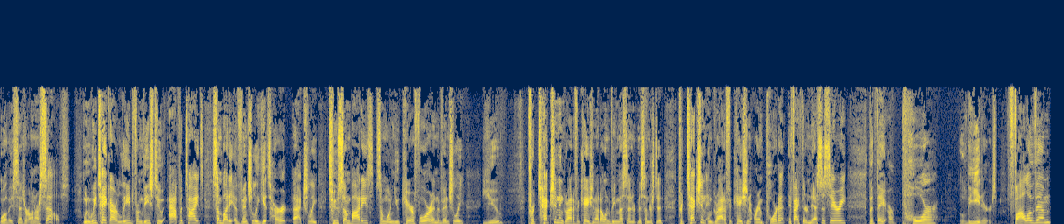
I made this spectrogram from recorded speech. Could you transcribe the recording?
Well, they center on ourselves. When we take our lead from these two appetites, somebody eventually gets hurt, actually, to somebody's, someone you care for, and eventually you. Protection and gratification, I don't want to be misunderstood. Protection and gratification are important. In fact, they're necessary, but they are poor leaders. Follow them,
